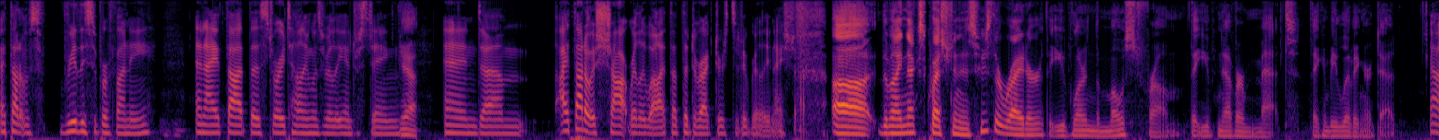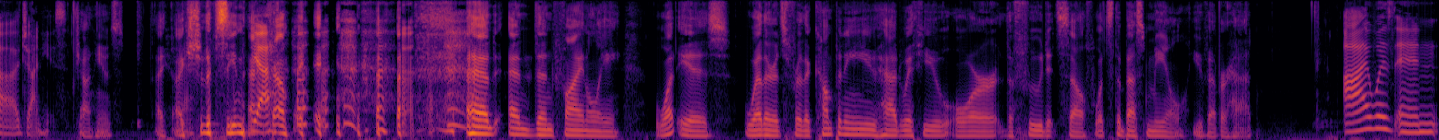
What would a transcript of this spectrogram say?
I thought it was really super funny, and I thought the storytelling was really interesting. Yeah. and um, I thought it was shot really well. I thought the directors did a really nice job. Uh, the, my next question is: Who's the writer that you've learned the most from that you've never met? They can be living or dead. Uh, John Hughes. John Hughes. I, I should have seen that Yeah. coming. and and then finally, what is whether it's for the company you had with you or the food itself? What's the best meal you've ever had? I was in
